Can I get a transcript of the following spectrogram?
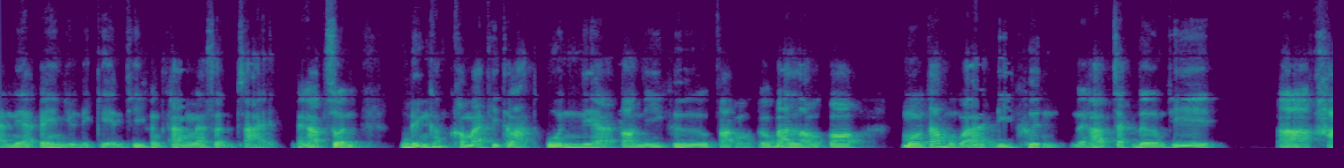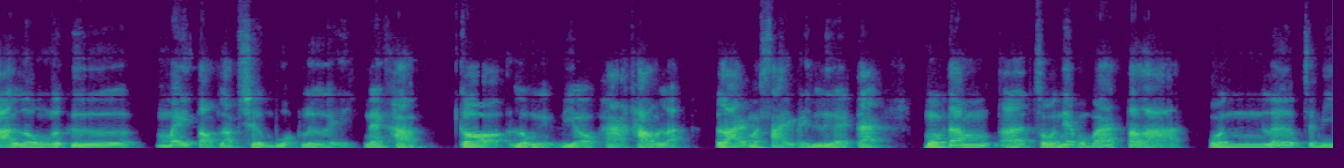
นด์เนี่ยก็ยังอยู่ในเกณฑ์ที่ค่อนข้างน่าสนใจนะครับ ส่วนดึงกลับเข้ามาที่ตลาดหุ้นเนี่ย ตอนนี้คือฝั่งของตัวบ้านเราก็โมเมนตัมผมว่าดีขึ้นนะครับ จากเดิมที่ขาลงก็คือไม่ตอบรับเชิงบวกเลยนะครับ ก็ลงอย่างเดียวหาข่าวละร้ายมาใส่ไปเรื่อย แต่โมเมนตัมโซนเนี่ยผมว่าตลาดคนเริ่มจะมี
